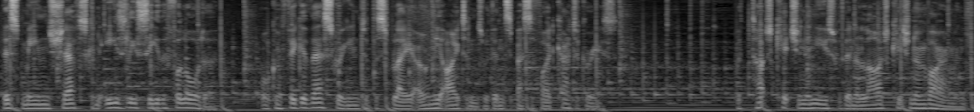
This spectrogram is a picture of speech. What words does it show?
This means chefs can easily see the full order, or configure their screen to display only items within specified categories. With TouchKitchen in use within a large kitchen environment,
